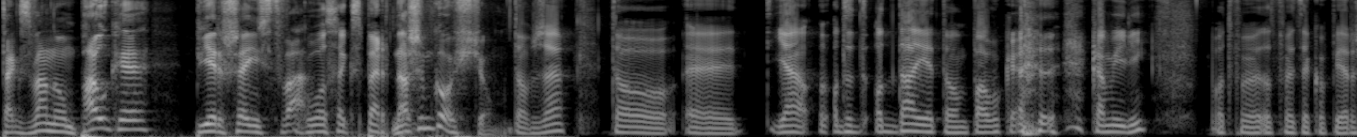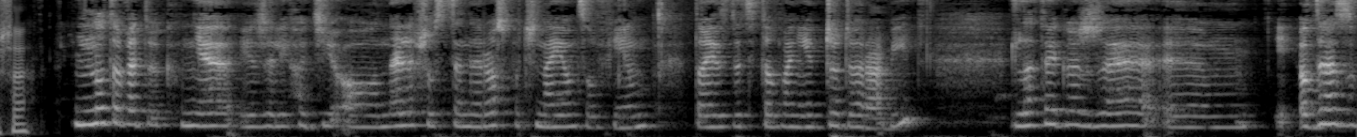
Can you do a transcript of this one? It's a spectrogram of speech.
tak zwaną pałkę pierwszeństwa Głos eksperta. naszym gościom. Dobrze, to e, ja od, oddaję tą pałkę Kamili. Odpowiedz, odpowiedz jako pierwsza. No to według mnie, jeżeli chodzi o najlepszą scenę rozpoczynającą film, to jest zdecydowanie Jojo Rabbit. Dlatego, że ym, od razu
